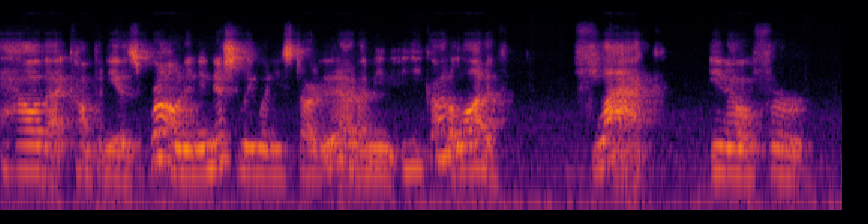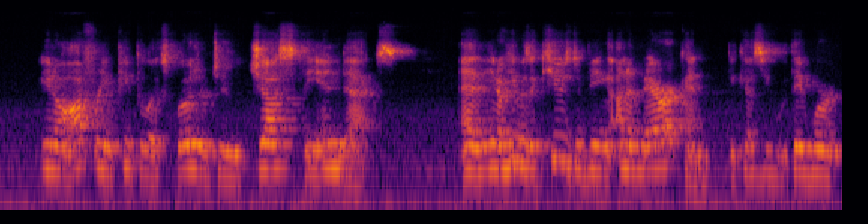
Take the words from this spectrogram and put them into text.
how that company has grown. And initially, when he started out, I mean, he got a lot of flack, you know, for, you know, offering people exposure to just the index. And, you know, he was accused of being un American because he, they weren't,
